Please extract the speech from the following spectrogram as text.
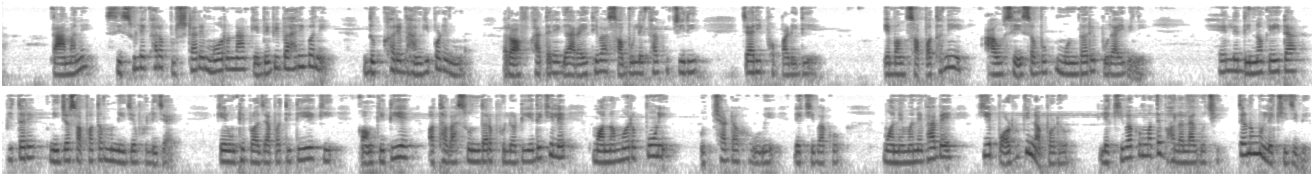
ତା ମାନେ ଶିଶୁଲେଖାର ପୃଷ୍ଠାରେ ମୋର ନାଁ କେବେ ବି ବାହାରିବନି? ଦୁଃଖରେ ଭାଙ୍ଗି ପଡ଼େ ମୁଁ। ରଫ୍ ଖାତାରେ ଗାରାଇଥିବା ସବୁ ଲେଖାକୁ ଚିରି ଚାରି ଫୋପାଡ଼ି ଦିଏ। ଏବଂ ଶପଥ ନିଏ ଆଉ ସେସବୁକୁ ମୁଣ୍ଡରେ ପୁରାଇବିନି। ହେଲେ ଦିନ କେଇଟା ଭିତରେ ନିଜ ଶପଥ ମୁଁ ନିଜେ ଭୁଲିଯାଏ। କେଉଁଠି ପ୍ରଜାପତିଟିଏ କି କଙ୍କିଟିଏ ଅଥବା ସୁନ୍ଦର ଫୁଲଟିଏ ଦେଖିଲେ ମନ ମୋର ପୁଣି ଉଚ୍ଛାଟ ହୁଏ ଲେଖିବାକୁ। ମନେ ମନେ ଭାବେ କିଏ ପଢ଼ୁ କି ନ ପଢ଼ୁ ଲେଖିବାକୁ ମୋତେ ଭଲ ଲାଗୁଛି ତେଣୁ ମୁଁ ଲେଖିଯିବି।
